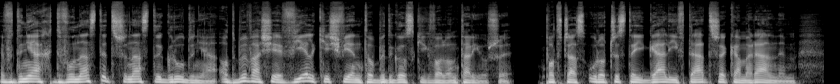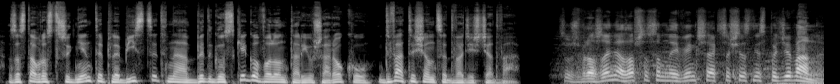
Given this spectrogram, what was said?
W dniach 12-13 grudnia odbywa się Wielkie Święto Bydgoskich Wolontariuszy. Podczas uroczystej gali w Teatrze Kameralnym został rozstrzygnięty plebiscyt na Bydgoskiego Wolontariusza Roku 2022. Cóż, wrażenia zawsze są największe, jak coś jest niespodziewane.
